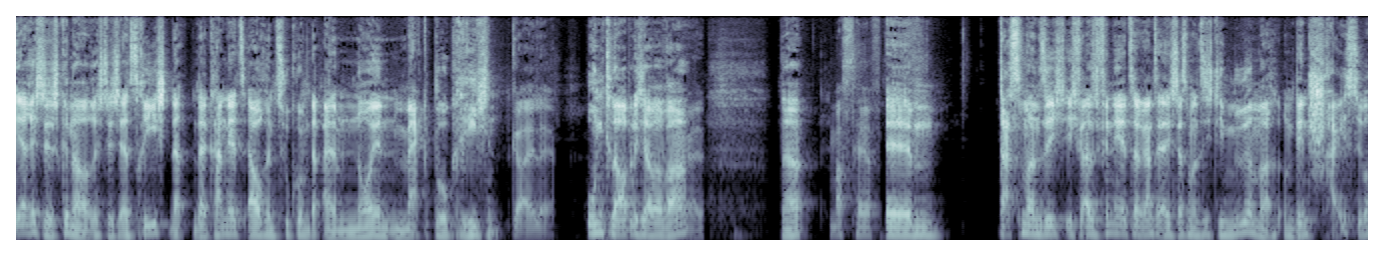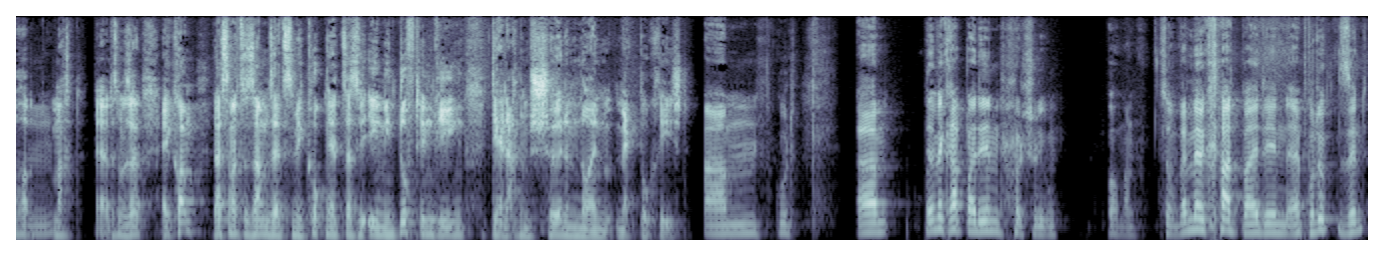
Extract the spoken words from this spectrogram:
Ja, richtig, genau, richtig. Es riecht, na- der kann jetzt auch in Zukunft nach einem neuen MacBook riechen. Geil, ey. Unglaublich aber wahr. Geil. Ja, Must have. ähm, dass man sich, ich also finde jetzt ja ganz ehrlich, dass man sich die Mühe macht und den Scheiß überhaupt Mhm. macht. Ja, dass man sagt, ey komm, lass mal zusammensetzen, wir gucken jetzt, dass wir irgendwie einen Duft hinkriegen, der nach einem schönen neuen MacBook riecht. Ähm, gut. Ähm, wenn wir gerade bei den, oh, Entschuldigung. Oh Mann. So, wenn wir gerade bei den äh, Produkten sind.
